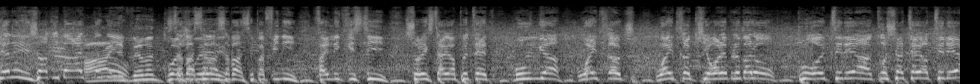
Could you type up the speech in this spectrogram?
et allez, Jordi Barrett Ah, il y a maintenant. vraiment de quoi ça va, ça va, ça va, c'est pas fini. Finley Christie sur l'extérieur peut-être. Munga, Whitelock, Whitelock qui relève le ballon pour euh, TDA, crochet intérieur de TDA.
